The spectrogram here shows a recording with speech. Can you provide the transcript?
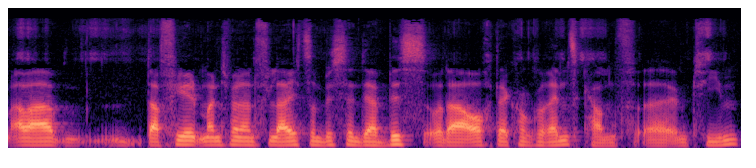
Aber da fehlt manchmal dann vielleicht so ein bisschen der Biss oder auch der Konkurrenzkampf äh, im Team.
